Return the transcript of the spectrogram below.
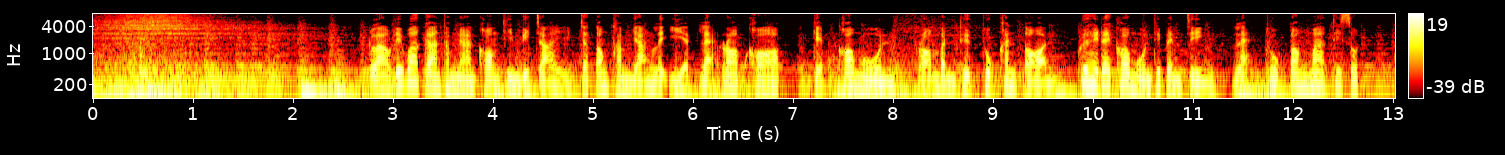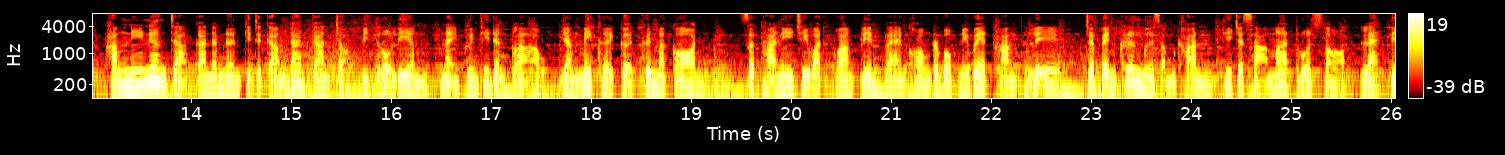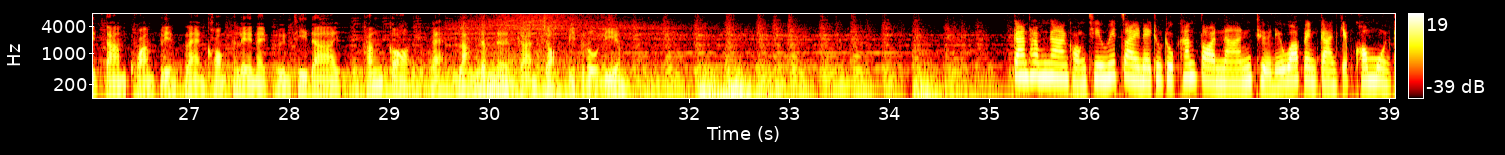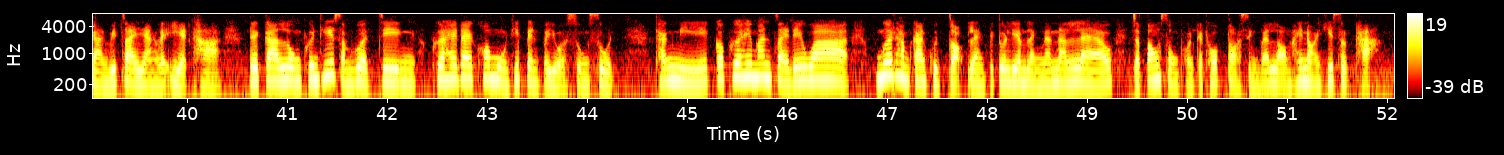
กล่าวได้ว่าการทำงานของทีมวิจัยจะต้องทำอย่างละเอียดและรอบคอบ เก็บข้อมูล พร้อมบันทึกทุกขั้นตอน เพื่อให้ได้ข้อมูลที่เป็นจริง และถูกต้องมากที่สุด ทั้งนี้เนื่องจากการดำเนินกิจกรรมด้านการเจาะปิโตรเลียมในพื้นที่ดังกล่าว ยังไม่เคยเกิดขึ้นมาก่อน สถานีชี้วัดความเปลี่ยนแปลงของระบบนิเวศทางทะเล จะเป็นเครื่องมือสำคัญที่จะสามารถตรวจสอบ และติดตามความเปลี่ยนแปลงของทะเลในพื้นที่ได้ ทั้งก่อนและหลังดำเนินการเจาะปิโตรเลียม การทำงานของทีมวิจัยในทุกๆขั้นตอนนั้น ถือได้ว่าเป็นการเก็บข้อมูลการวิจัยอย่างละเอียดค่ะ โดยการลงพื้นที่สำรวจจริง เพื่อให้ได้ข้อมูลที่เป็นประโยชน์สูงสุด ทั้งนี้ก็เพื่อให้มั่นใจได้ว่า เมื่อทำการขุดเจาะแหล่งปิโตรเลียมแหล่งนั้นๆ แล้ว จะต้องส่งผลกระทบต่อสิ่งแวดล้อมให้น้อยที่สุดค่ะ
